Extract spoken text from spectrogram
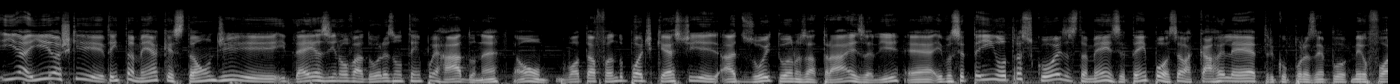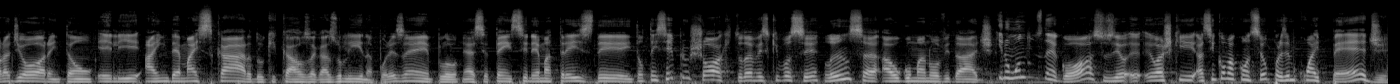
E, aí eu acho que tem também a questão de ideias inovadoras no tempo errado, né? Então, volta falando do podcast há 18 anos atrás ali, é, e você tem outras coisas também. Você tem, pô, sei lá, carro elétrico, por exemplo, meio fora de hora. Então, ele ainda é mais caro do que carros a gasolina, por exemplo. Né? Você tem cinema 3D. Então, tem sempre um choque toda vez que você lança alguma novidade. E no mundo dos negócios, eu, eu acho que, assim como aconteceu, por exemplo, com o iPad,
